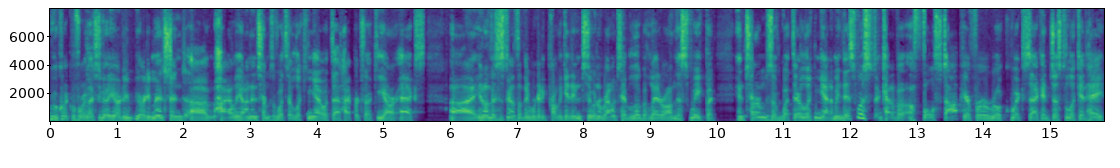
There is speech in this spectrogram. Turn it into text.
Real quick before we let you go, you already, you already mentioned uh, Hyliion in terms of what they're looking at with that Hypertruck ERX. Uh, you know, this is kind of something we're going to probably get into in a roundtable a little bit later on this week. But in terms of what they're looking at, I mean, this was kind of a, full stop here for a real quick second just to look at, hey,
